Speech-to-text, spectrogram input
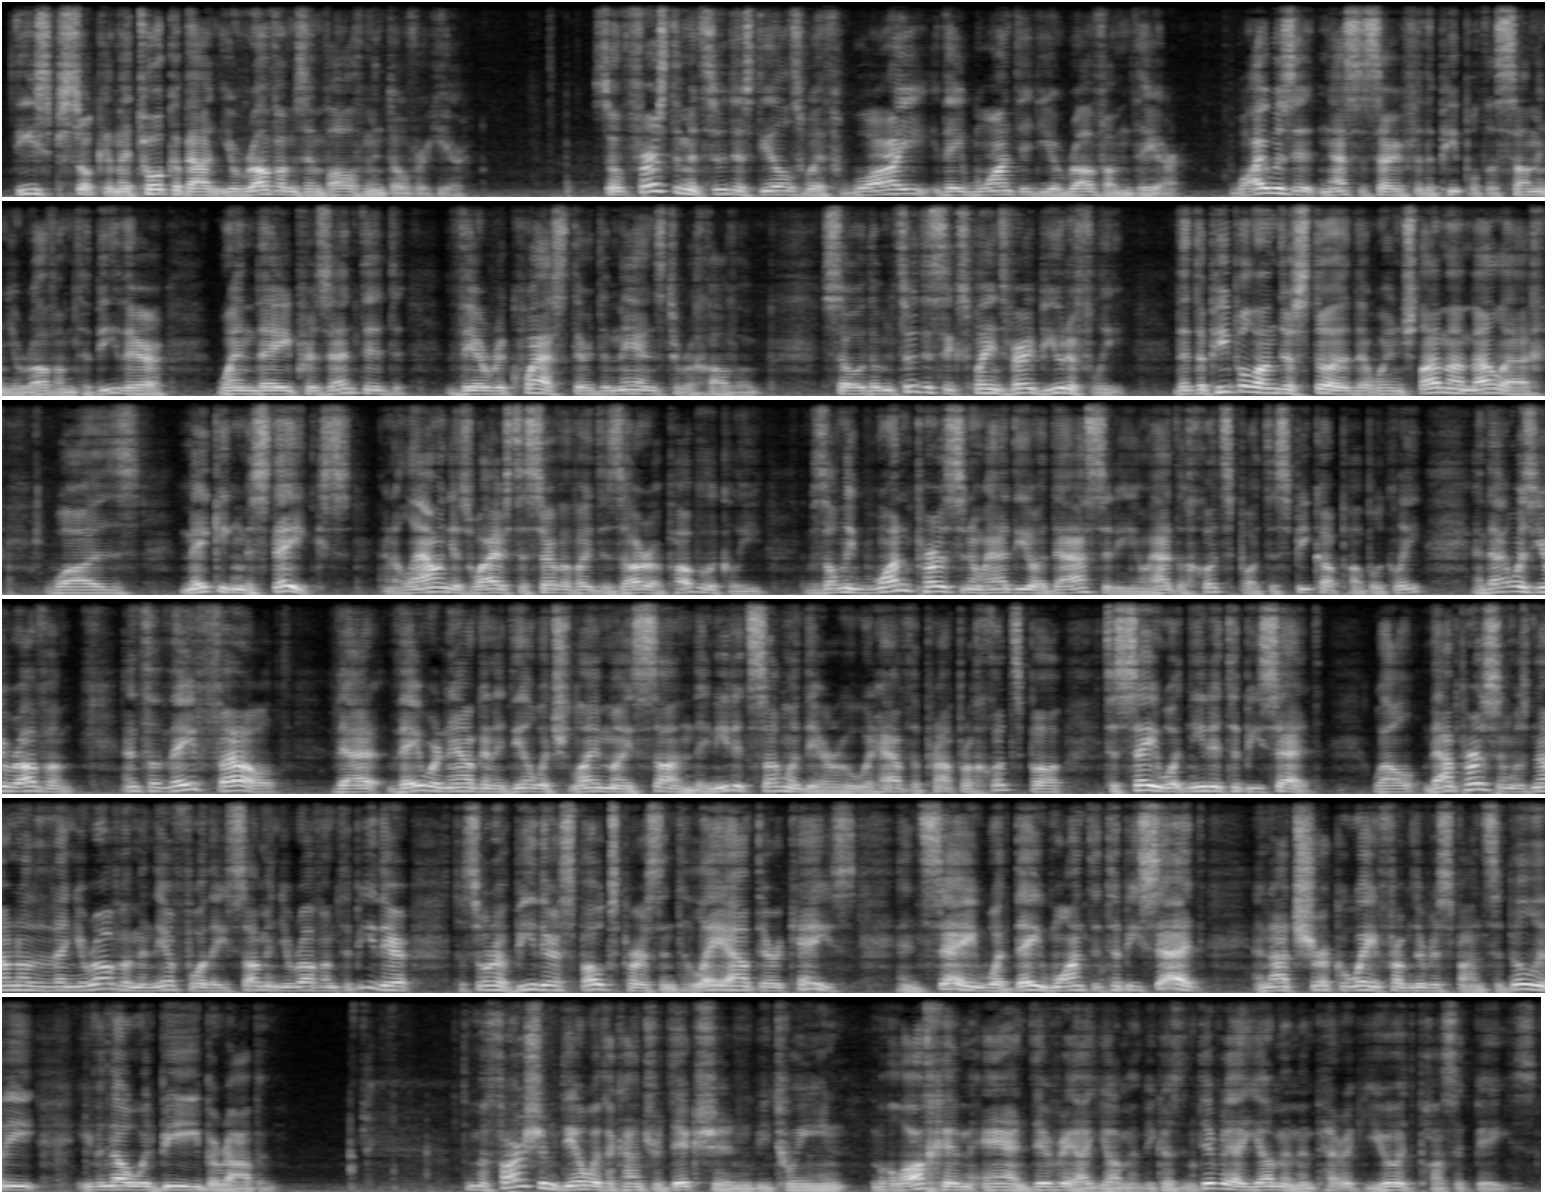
these psukim that talk about Yeravam's involvement over here. So first, the Mitzudis deals with why they wanted Yeravam there. Why was it necessary for the people to summon Yeravam to be there when they presented their request, their demands to Rechavam? So the Mitzudis explains very beautifully that the people understood that when Shlomo Melech was making mistakes and allowing his wives to serve Avodah Zarah publicly, there was only one person who had the audacity, who had the chutzpah to speak up publicly, and that was Yeravam. And so they felt that they were now going to deal with Shlomo's son. They needed someone there who would have the proper chutzpah to say what needed to be said. Well, that person was none other than Yeravam, and therefore they summoned Yeravam to be there to sort of be their spokesperson, to lay out their case and say what they wanted to be said, and not shirk away from the responsibility, even though it would be Barabim. The Mefarshim deal with a contradiction between Melachim and Divrei Ayamim, because in Divrei Ayamim in Perik Yud Pasuk Beis,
